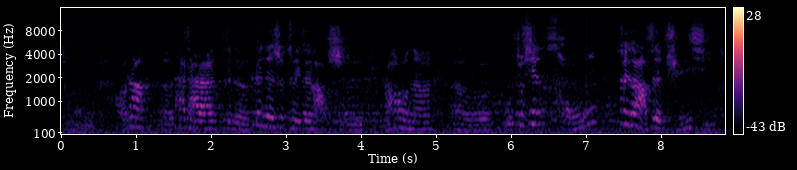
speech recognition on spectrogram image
图，哦，让呃大家这个更认识崔真老师。然后呢，呃，我就先从崔真老师的全息图，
